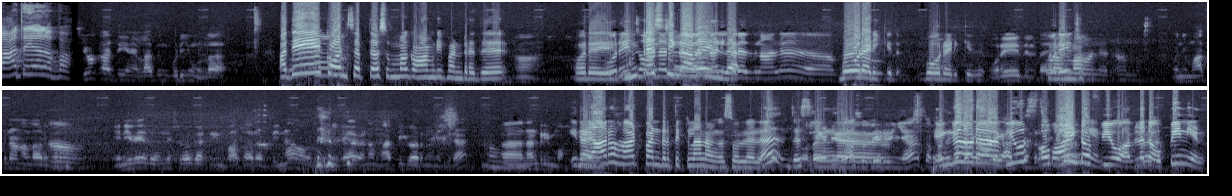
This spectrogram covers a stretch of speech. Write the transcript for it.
பார்த்தே இல்லப்பா சிவகார்த்திகேயன் எல்லாத்துக்கும் பிடிக்கும்ல? அதே கான்செப்டா சும்மா காமெடி பண்றது. ஒரு இன்ட்ரெஸ்டிங்காவே இல்ல. போர் அடிக்குது போர் அடிக்குது. ஒரே இதுல ஒரே. ஜானர் ஆமா. கொஞ்சம் மாத்தினா நல்லா இருக்கும். எனிவே இது வந்து சிவகார்த்திகேயன் பார்த்தாரு அப்படின்னா அவர் உங்களுக்காக வேணா மாத்திக்குவாருன்னு நினைக்கிறேன். ஆ, நன்றிம்மா இது யாரும் ஹர்ட் பண்றதுக்குலாம் நாங்க சொல்லல. ஜஸ்ட் எங்க எங்களோட வியூஸ் பாயிண்ட் ஆஃப் வியூ அவ்வளவுதான் ஒப்பீனியன்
